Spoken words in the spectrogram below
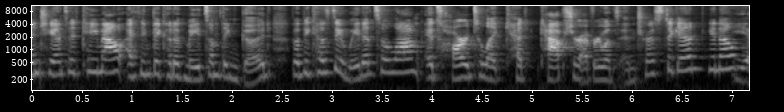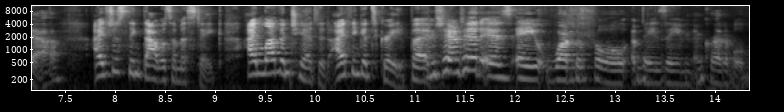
Enchanted came out, I think they could have made something good. But because they waited so long, it's hard to like ca- capture everyone's interest again. You know, Yeah. I just think that was a mistake. I love Enchanted. I think it's great, but Enchanted is a wonderful, amazing, incredible.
